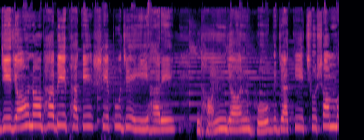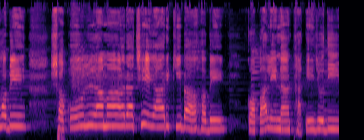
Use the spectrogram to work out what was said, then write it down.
যে জন অভাবে থাকে সে পূজে ইহারে। ধন জন ভোগ যা কিছু সম্ভবে সকল আমার আছে, আর কি বা হবে? কপালে না থাকে যদি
